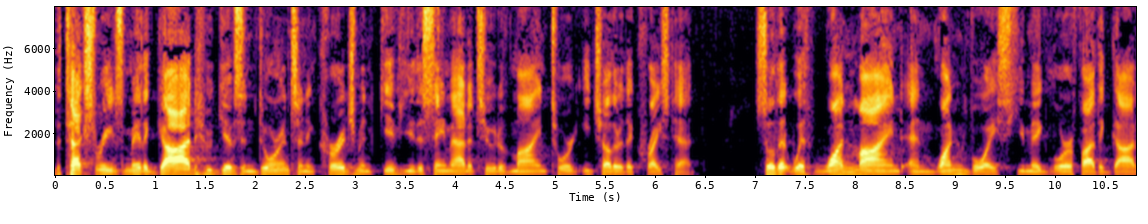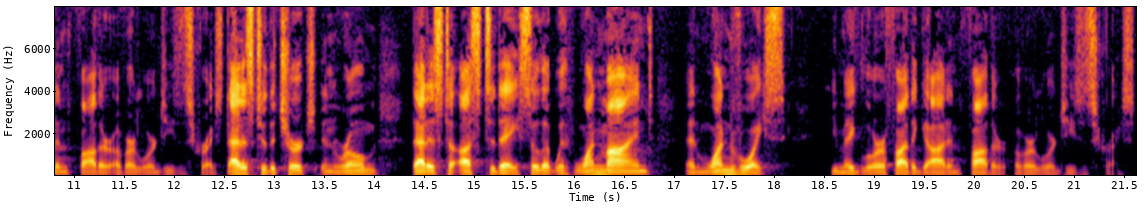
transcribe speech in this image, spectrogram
The text reads May the God who gives endurance and encouragement give you the same attitude of mind toward each other that Christ had, so that with one mind and one voice you may glorify the God and Father of our Lord Jesus Christ. That is to the church in Rome, that is to us today, so that with one mind and one voice you may glorify the God and Father of our Lord Jesus Christ.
